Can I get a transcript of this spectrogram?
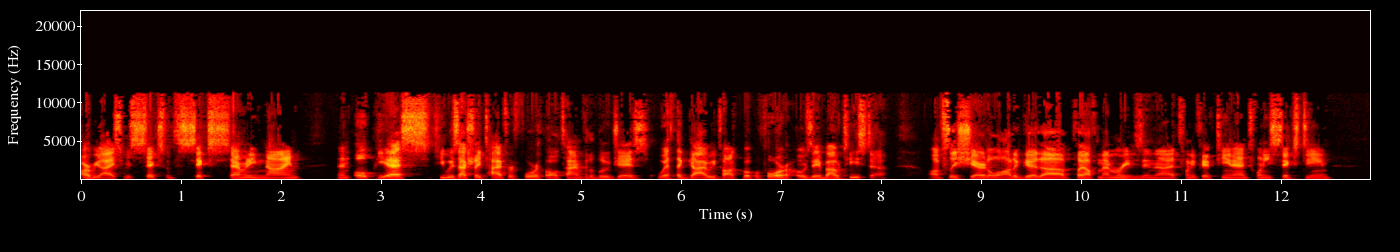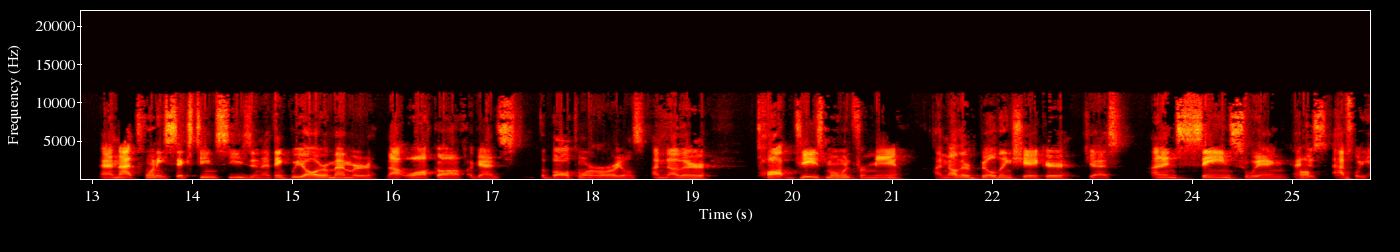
RBIs, he was sixth with 679. And OPS, he was actually tied for fourth all time for the Blue Jays with a guy we talked about before, Jose Bautista. Obviously, shared a lot of good uh, playoff memories in uh, 2015 and 2016. And that 2016 season, I think we all remember that walk off against the Baltimore Orioles. Another top Jays moment for me. Another building shaker. Just an insane swing and Oh. just absolutely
